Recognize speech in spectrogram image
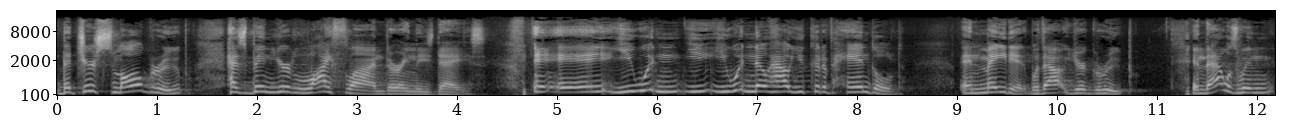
that your small group has been your lifeline during these days. And you wouldn't, you wouldn't know how you could have handled and made it without your group. And that was when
